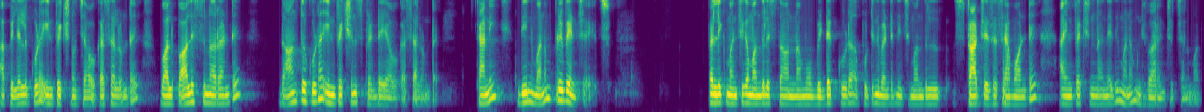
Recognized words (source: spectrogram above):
ఆ పిల్లలకి కూడా ఇన్ఫెక్షన్ వచ్చే అవకాశాలు ఉంటాయి. వాళ్ళు పాలిస్తున్నారు అంటే దాంతో కూడా ఇన్ఫెక్షన్ స్ప్రెడ్ అయ్యే అవకాశాలు ఉంటాయి. కానీ దీన్ని మనం ప్రివెంట్ చేయొచ్చు. తల్లికి మంచిగా మందులు ఇస్తా ఉన్నాము. బిడ్డకి కూడా పుట్టిన వెంటనే నుంచి మందులు స్టార్ట్ చేసేసాము అంటే ఆ ఇన్ఫెక్షన్ అనేది మనం నివారించవచ్చు అనమాట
